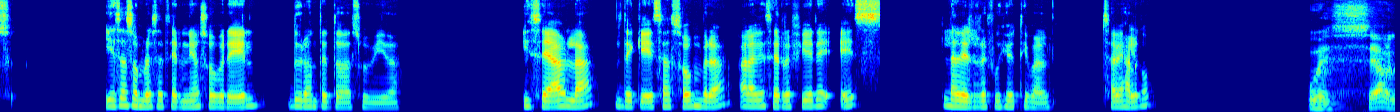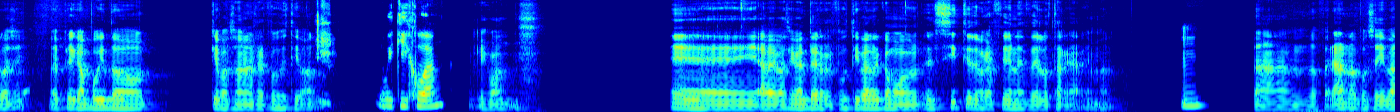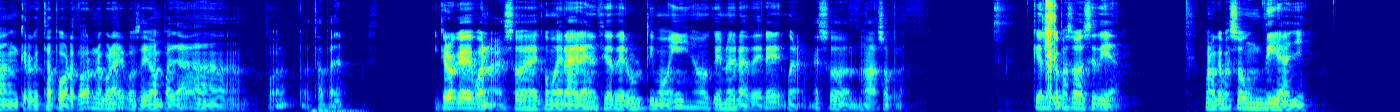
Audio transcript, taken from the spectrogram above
y esa sombra se cernió sobre él durante toda su vida. Y se habla de que esa sombra a la que se refiere es la del refugio estival. ¿Sabes algo? Pues sé algo así. Me explica un poquito qué pasó en el refugio estival. Wiki Juan. Wiki Juan. Eh, a ver, básicamente el refugio estival es como el sitio de vacaciones de los Targaryen, ¿vale? Mm los veranos, pues se iban, creo que está por Dorne por ahí, pues se iban para allá. Bueno, pues está para allá. Y creo que, bueno, eso es como era herencia del último hijo, que no era de herencia. Bueno, eso no la sopla. ¿Qué es lo que pasó ese día? Bueno, ¿qué pasó un día allí?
